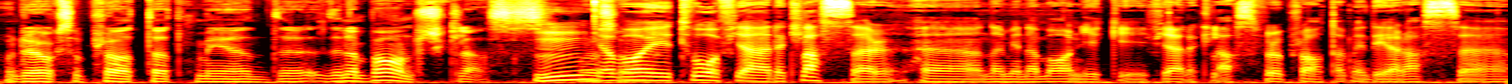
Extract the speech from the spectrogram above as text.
Och du har också pratat med eh, dina barns klass? Mm, jag var i två fjärde klasser eh, när mina barn gick i fjärde klass för att prata med deras eh,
